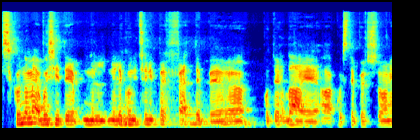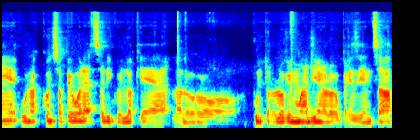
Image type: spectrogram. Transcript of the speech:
Secondo me voi siete nel, nelle condizioni perfette per poter dare a queste persone una consapevolezza di quello che è la loro, appunto, la loro immagine, la loro presenza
